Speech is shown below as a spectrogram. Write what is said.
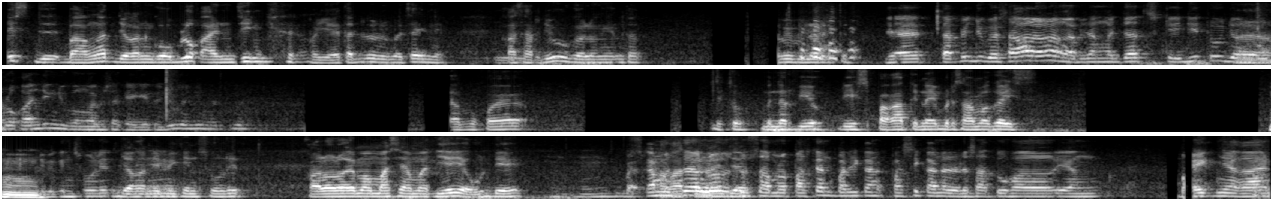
please banget jangan goblok anjing. Oh iya tadi udah bacain ya. Kasar juga lo ngentot. Tapi benar itu. Ya, tapi juga salah lah, nggak bisa ngejudge kayak gitu. Jangan Iya. goblok anjing juga nggak bisa kayak gitu juga sih menurut gue. Ya pokoknya itu bener view disepakatin aja bersama guys. Dibikin sulit. Jangan intinya. dibikin sulit. Kalau lo emang masih sama dia ya udah. Mhm. Kan maksudnya lu aja. susah melepaskan pasti kan pasti kan ada satu hal yang baiknya kan.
